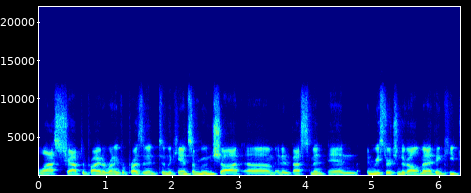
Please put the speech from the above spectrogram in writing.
last chapter prior to running for president to the cancer moonshot, um, an investment in in research and development. I think he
